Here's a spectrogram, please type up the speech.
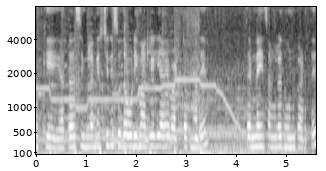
ओके आता सिमला मिरचीने सुद्धा उडी मारलेली आहे वाटपमध्ये. त्यांनाही चांगलं धुवून काढते.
